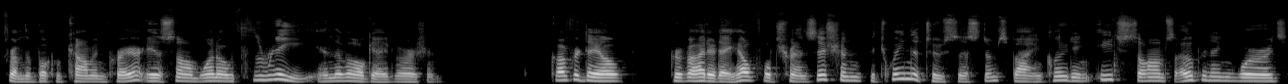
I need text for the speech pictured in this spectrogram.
from the Book of Common Prayer is Psalm 103 in the Vulgate version. Coverdale provided a helpful transition between the two systems by including each psalm's opening words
